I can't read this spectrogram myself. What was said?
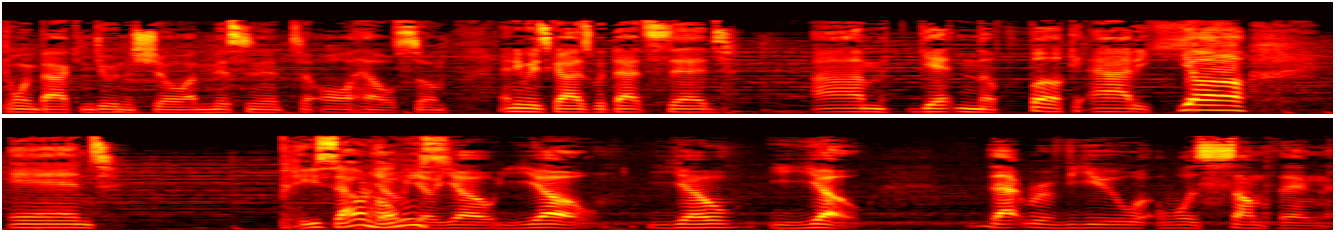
going back and doing the show. I'm missing it to all hell. So, anyways, guys, with that said, I'm getting the fuck out of here. And peace out, yo, homies. Yo, yo, yo, yo, yo. That review was something.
